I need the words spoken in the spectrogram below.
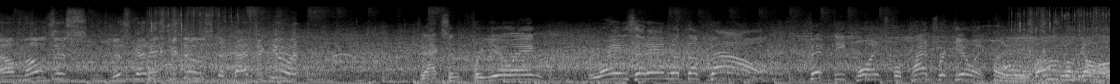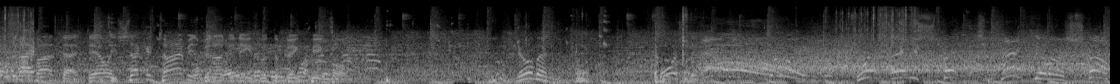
Now Moses just got introduced to Patrick Ewing. Jackson for Ewing. Lays it in with the foul. 50 points for Patrick Ewing. How about that? Daly, second time he's been underneath with the big people. Newman forced it. Oh! With a spectacular stuff.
